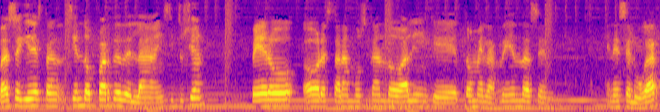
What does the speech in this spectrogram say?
va a seguir siendo parte de la institución, pero ahora estarán buscando a alguien que tome las riendas en, en ese lugar.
